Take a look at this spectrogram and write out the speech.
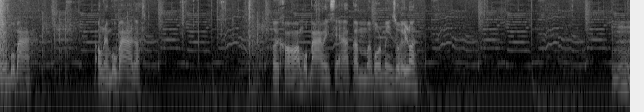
Ui mũ ba. Ông này mũ ba rồi hơi khó mũ ba mình sẽ cầm M4 mình rũi luôn. Ừ.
